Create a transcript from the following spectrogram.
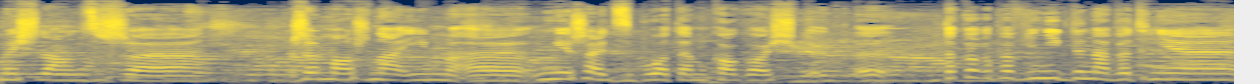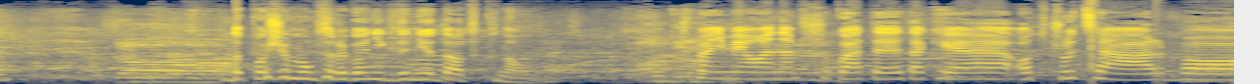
myśląc, że, że można im e, mieszać z błotem kogoś, e, do kogo pewnie nigdy nawet nie, do poziomu, którego nigdy nie dotkną. Czy Pani miała na przykład e, takie odczucia albo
